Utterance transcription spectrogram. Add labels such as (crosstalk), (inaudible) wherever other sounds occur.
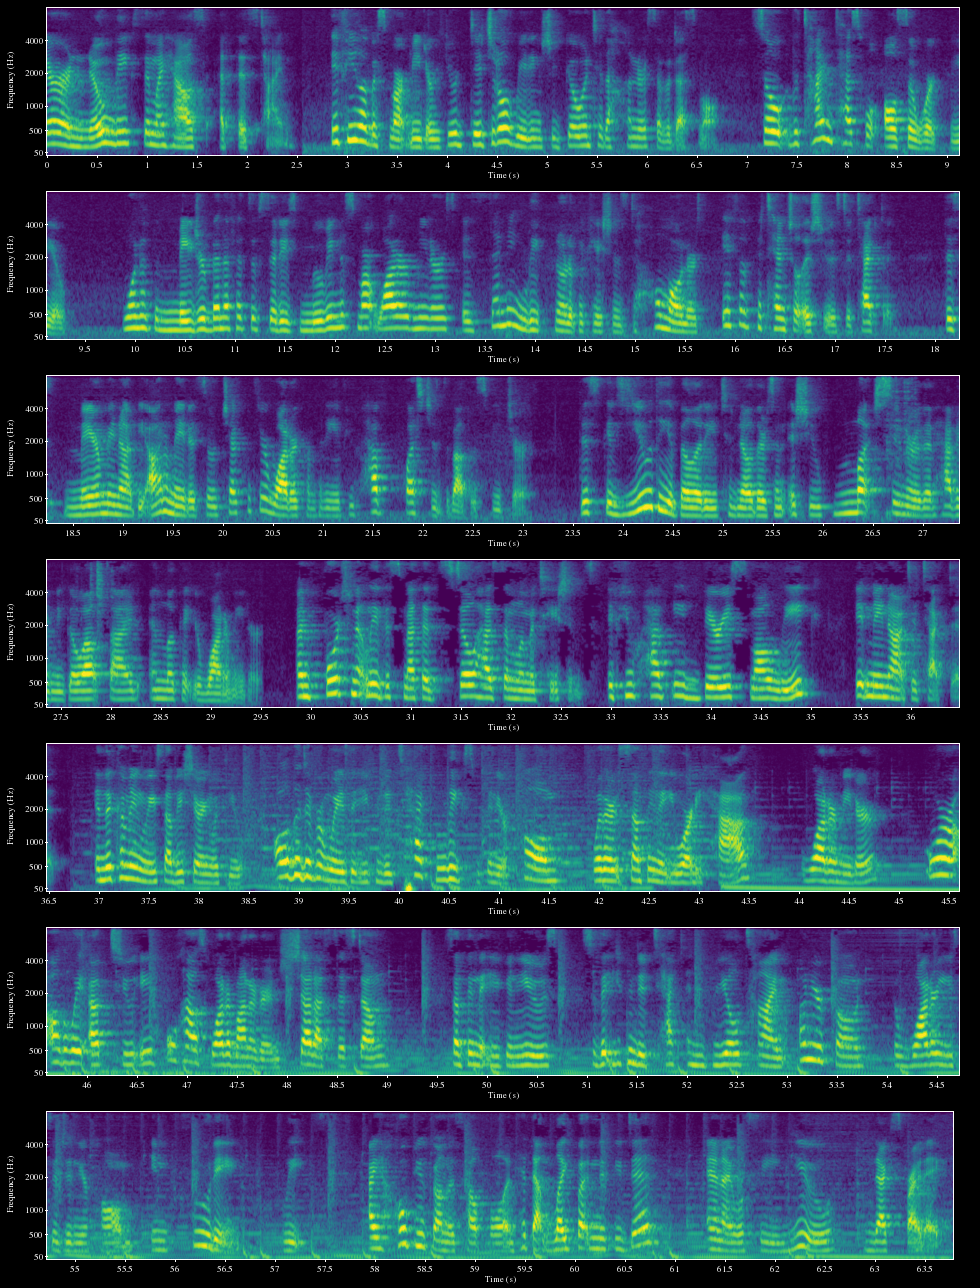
there are no leaks in my house at this time. If you have a smart meter, your digital reading should go into the hundredths of a decimal. So the time test will also work for you. One of the major benefits of cities moving to smart water meters is sending leak notifications to homeowners if a potential issue is detected. This may or may not be automated, so check with your water company if you have questions about this feature. This gives you the ability to know there's an issue much sooner than having to go outside and look at your water meter. Unfortunately, this method still has some limitations. If you have a very small leak, it may not detect it. In the coming weeks, I'll be sharing with you all the different ways that you can detect leaks within your home, whether it's something that you already have, water meter, or all the way up to a whole house water monitor and shut off system, something that you can use so that you can detect in real time on your phone the water usage in your home, including leaks. I hope you found this helpful and hit that like button if you did, and I will see you next Friday.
